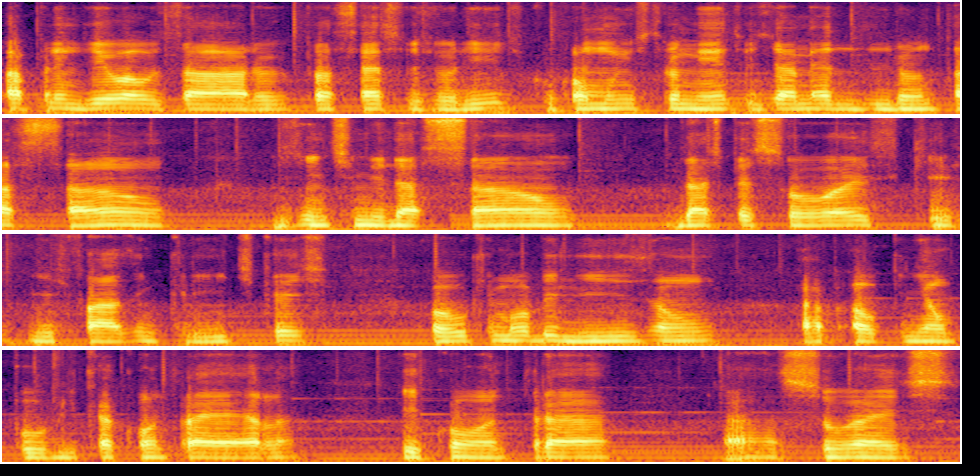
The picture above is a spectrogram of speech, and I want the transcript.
aprendeu a usar o processo jurídico como um instrumento de amedrontação, de intimidação, das pessoas que lhe fazem críticas ou que mobilizam a, a opinião pública contra ela e contra as suas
